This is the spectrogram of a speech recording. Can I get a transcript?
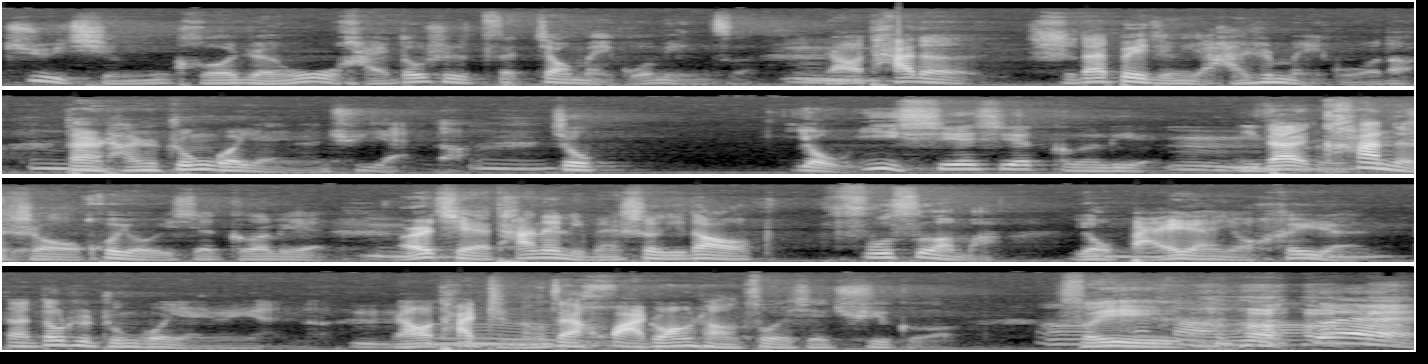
剧情和人物还都是在叫美国名字，然后他的时代背景也还是美国的，但是他是中国演员去演的，嗯就有一些些割裂。嗯你在看的时候会有一些割裂，而且它那里面涉及到肤色嘛，有白人有黑人，但都是中国演员演的，然后他只能在化妆上做一些区隔，所以 对，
